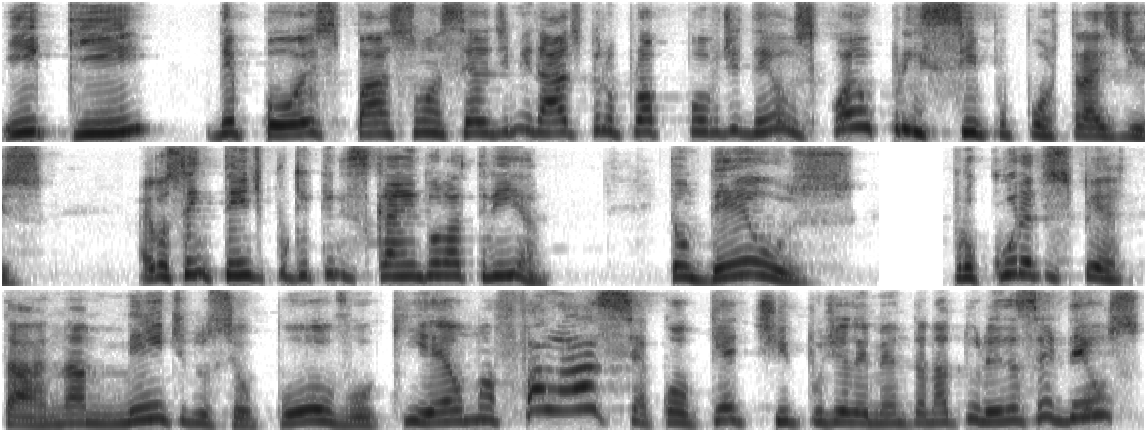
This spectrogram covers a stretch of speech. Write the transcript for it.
e que depois passam a ser admirados pelo próprio povo de Deus. Qual é o princípio por trás disso? Aí você entende por que, que eles caem em idolatria. Então Deus procura despertar na mente do seu povo que é uma falácia qualquer tipo de elemento da natureza ser Deus.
